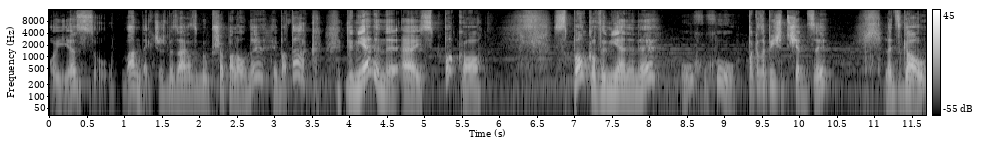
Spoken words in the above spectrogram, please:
O Jezu, Van Dijk, czyżby zaraz był przepalony? Chyba tak. Wymienny, ej, spoko. Spoko, wymienny. Uhuhu. Paka za 50 tysięcy. Let's go.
